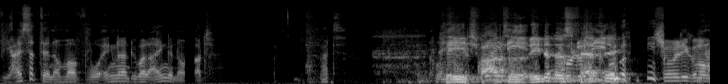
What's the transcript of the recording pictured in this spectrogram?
wie heißt das denn nochmal, wo England überall eingenommen hat? was? Okay, ich warte, Kolonie- rede das Kolonie. fertig. Entschuldigung.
